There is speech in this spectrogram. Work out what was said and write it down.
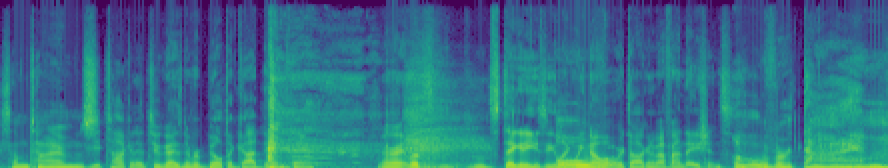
sometimes You're talking to two guys never built a goddamn thing. All right, let's let's take it easy. Like we know what we're talking about. Foundations. over time,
